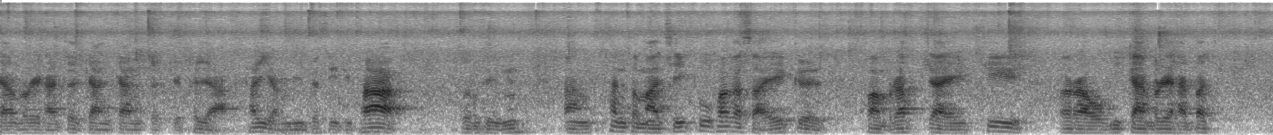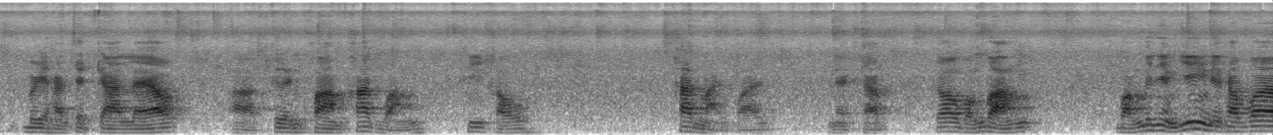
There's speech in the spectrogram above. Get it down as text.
การบริหารจัดการการจัดเก็บขยะให้อย่างมีประสิทธิภาพรวมถึงทางท่านสมาชิกผู้พักอาศัยเกิด ความประทับใจที่เรามีการบริหารบริหารจัดการแล้วเกินความคาดหวังที่เขาคาดหมายไว้นะครับ ก็หวังหวังหวังเป็นอย่างยิ่งนะครับว่า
